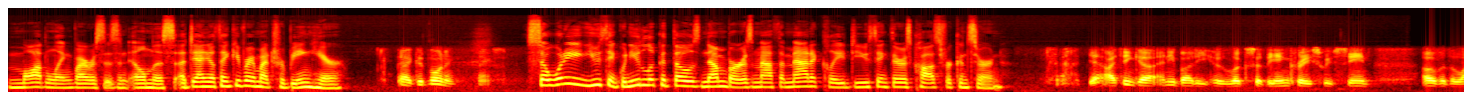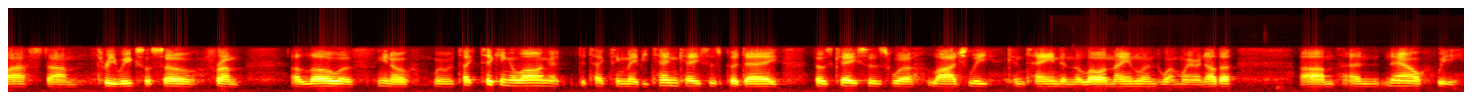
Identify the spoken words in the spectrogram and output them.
modeling viruses and illness. Uh, Daniel, thank you very much for being here. Uh, good morning. Thanks. So, what do you think when you look at those numbers mathematically? Do you think there is cause for concern? Yeah, I think uh, anybody who looks at the increase we've seen over the last um, three weeks or so from a low of, you know, we were t- ticking along at detecting maybe 10 cases per day. Those cases were largely contained in the lower mainland, one way or another. Um, and now we,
